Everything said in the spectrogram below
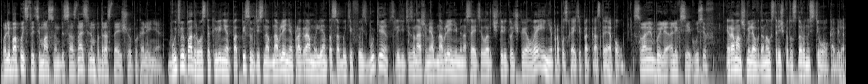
Полюбопытствуйте массовым бессознательным подрастающего поколения. Будь вы подросток или нет, подписывайтесь на обновление программы «Лента событий» в Фейсбуке, следите за нашими обновлениями на сайте lr4.lv и не пропускайте подкасты Apple. С вами были Алексей Гусев и Роман Шмелев. До новых встреч по ту сторону сетевого кабеля.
